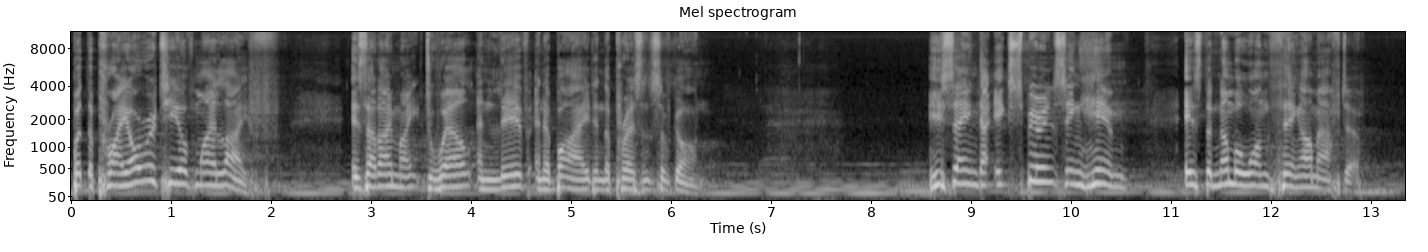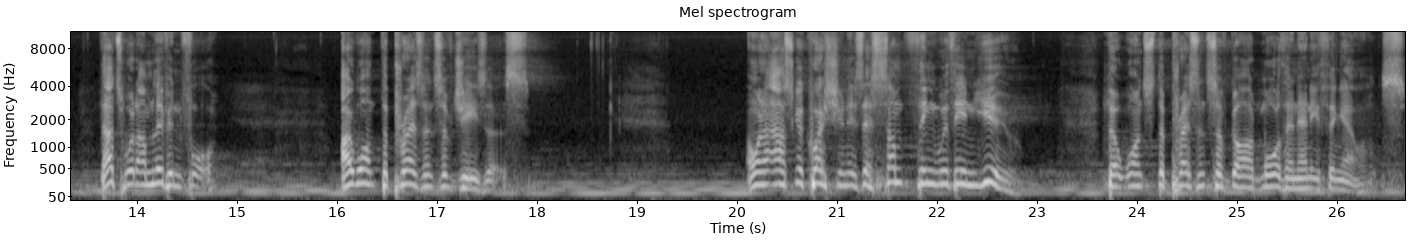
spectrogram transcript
but the priority of my life is that I might dwell and live and abide in the presence of God. He's saying that experiencing Him is the number one thing I'm after. That's what I'm living for. I want the presence of Jesus. I want to ask a question Is there something within you that wants the presence of God more than anything else?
